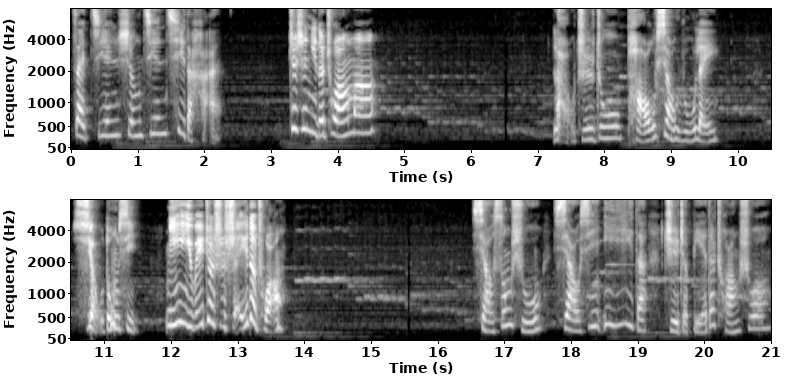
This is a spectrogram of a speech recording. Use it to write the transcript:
在尖声尖气的喊：“这是你的床吗？”老蜘蛛咆哮如雷：“小东西，你以为这是谁的床？”小松鼠小心翼翼地指着别的床说：“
